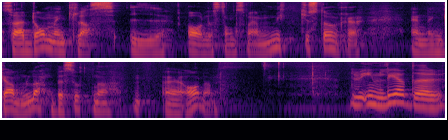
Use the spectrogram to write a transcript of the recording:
så är de en klass i adelsstånd som är mycket större än den gamla besuttna eh, adeln. Du inleder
